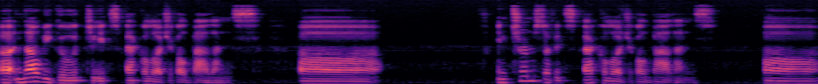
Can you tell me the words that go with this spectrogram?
Uh, now we go to its ecological balance. Uh, in terms of its ecological balance, uh,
